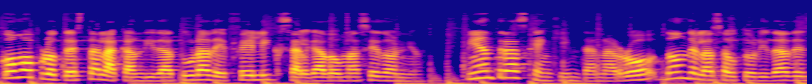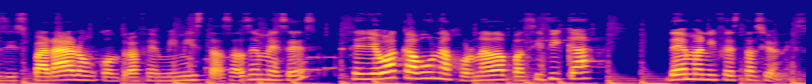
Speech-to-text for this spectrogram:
como protesta la candidatura de Félix Salgado Macedonio, mientras que en Quintana Roo, donde las autoridades dispararon contra feministas hace meses, se llevó a cabo una jornada pacífica de manifestaciones.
